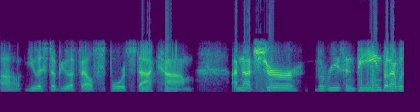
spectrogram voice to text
uh, USWFLsports.com. I'm not sure the reason being, but I was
